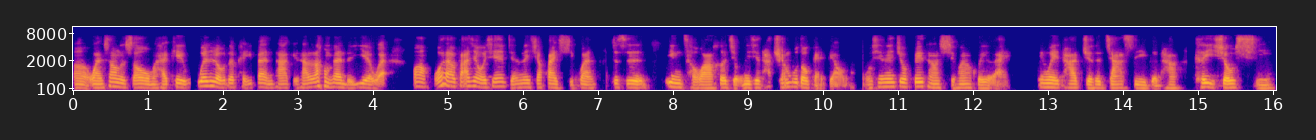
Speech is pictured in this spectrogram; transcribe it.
呃晚上的时候我们还可以温柔的陪伴他，给他浪漫的夜晚。哇，我后来发现我现在讲的那些坏习惯，就是应酬啊、喝酒那些，他全部都改掉了。我现在就非常喜欢回来。因为他觉得家是一个他可以休息、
